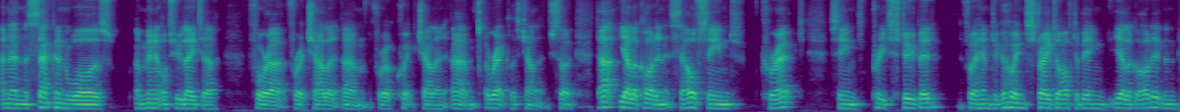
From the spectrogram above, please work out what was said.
And then the second was a minute or two later for a for a challenge um, for a quick challenge um, a reckless challenge. So that yellow card in itself seemed correct. Seemed pretty stupid for him to go in straight after being yellow carded, and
